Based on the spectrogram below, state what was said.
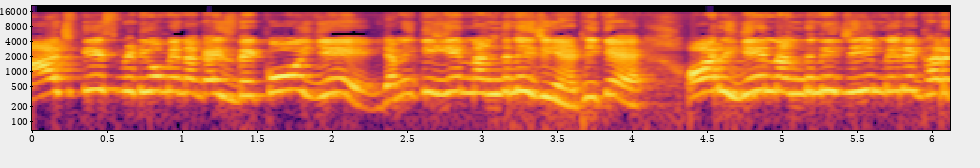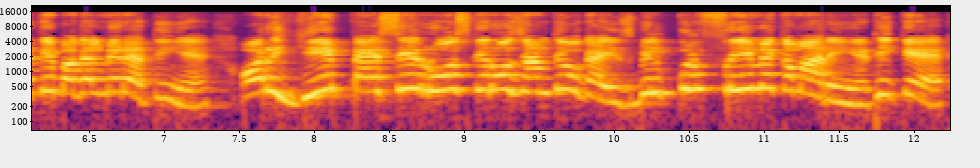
आज के इस वीडियो में ना गाइज़ देखो ये, यानी कि ये नंदनी जी हैं, ठीक है? और ये नंदनी जी मेरे घर के बगल में रहती हैं। और ये पैसे रोज के रोज जानते हो गाइज़ बिल्कुल फ्री में कमा रही है, ठीक है?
